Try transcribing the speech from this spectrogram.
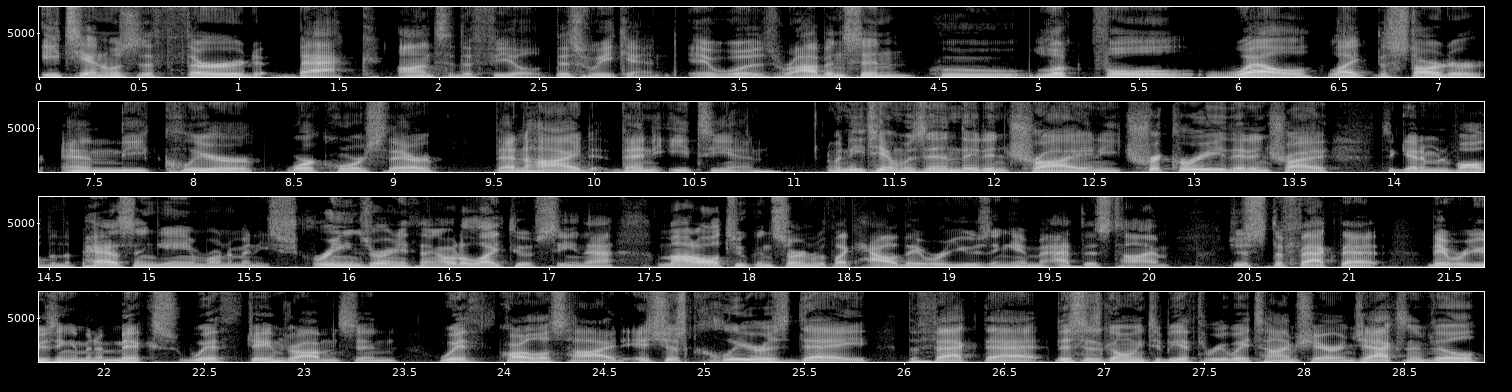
Etienne was the third back onto the field this weekend. It was Robinson, who looked full well like the starter and the clear workhorse there, then Hyde, then Etienne. When Etienne was in, they didn't try any trickery. They didn't try to get him involved in the passing game, run him any screens or anything. I would have liked to have seen that. I'm not all too concerned with like how they were using him at this time. Just the fact that they were using him in a mix with James Robinson, with Carlos Hyde. It's just clear as day the fact that this is going to be a three way timeshare in Jacksonville.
